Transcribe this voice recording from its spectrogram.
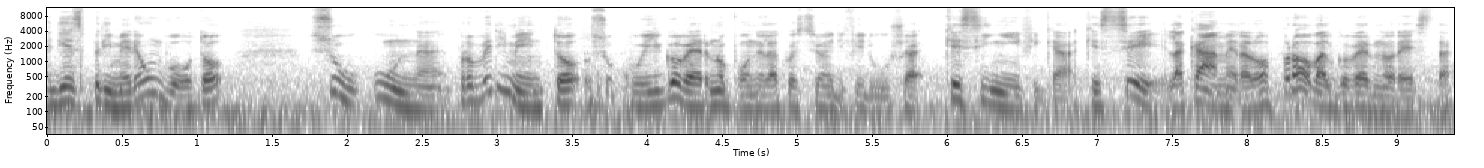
di esprimere un voto su un provvedimento su cui il governo pone la questione di fiducia, che significa che se la Camera lo approva il governo resta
